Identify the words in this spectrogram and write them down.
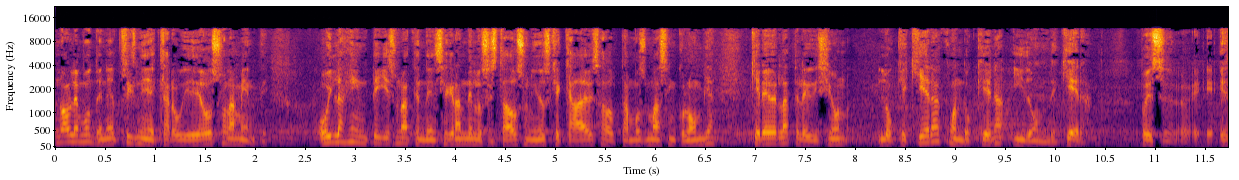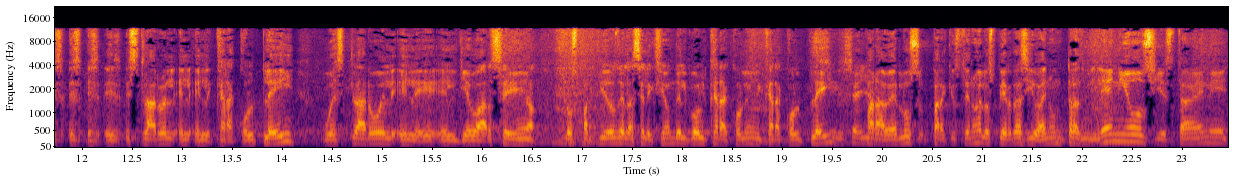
no, hablemos de Netflix ni de Claro Video solamente. Hoy la gente, y es una tendencia grande en los Estados Unidos que cada vez adoptamos más en Colombia, quiere ver la televisión lo que quiera, cuando quiera y donde quiera pues es, es, es, es claro el, el, el, Caracol Play o es claro el, el, llevarse los partidos de la selección del gol Caracol en el Caracol Play sí, para verlos, para que usted no se los pierda si va en un Transmilenio, si está en,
